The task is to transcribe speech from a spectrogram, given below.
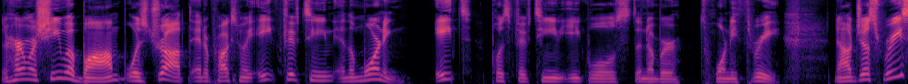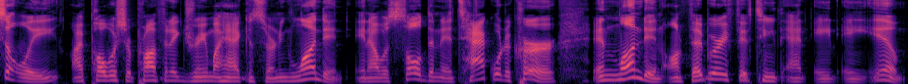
the Hiroshima bomb was dropped at approximately 8:15 in the morning. 8 plus 15 equals the number 23. Now, just recently, I published a prophetic dream I had concerning London, and I was told that an attack would occur in London on February 15th at 8 a.m.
